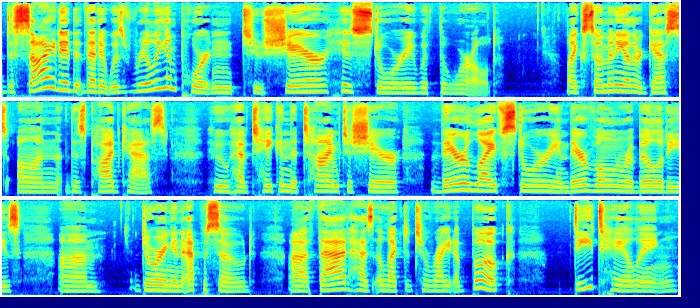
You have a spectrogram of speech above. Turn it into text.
decided that it was really important to share his story with the world. Like so many other guests on this podcast who have taken the time to share their life story and their vulnerabilities um, during an episode, uh, Thad has elected to write a book detailing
